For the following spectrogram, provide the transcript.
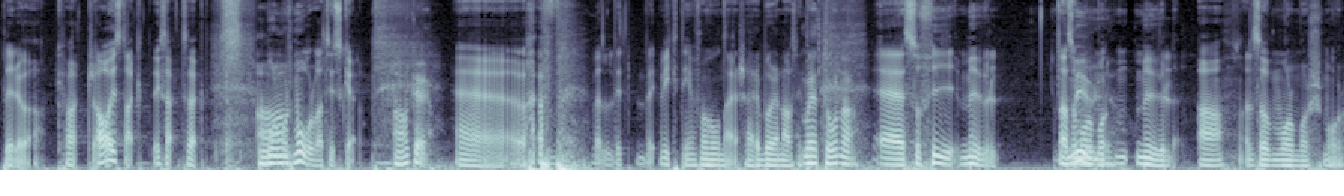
blir det va? Kvart? Ja, exakt. exakt, exakt. Ja. Mormors mor var tyska. Ja, okej. Eh, väldigt viktig information här, så här i början av Vad avsnittet. hette hon då? Eh, Sofie Mul. Alltså Mul? mormor, Mul. Ja, alltså mormors mor.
